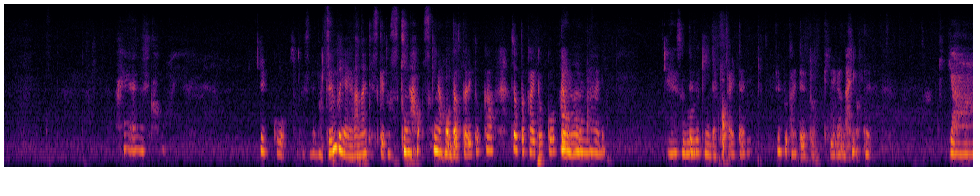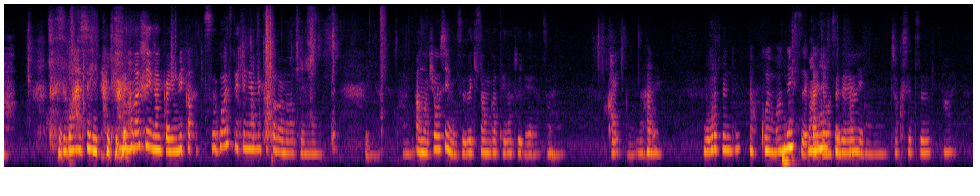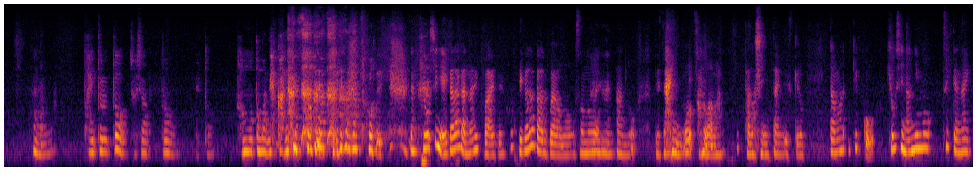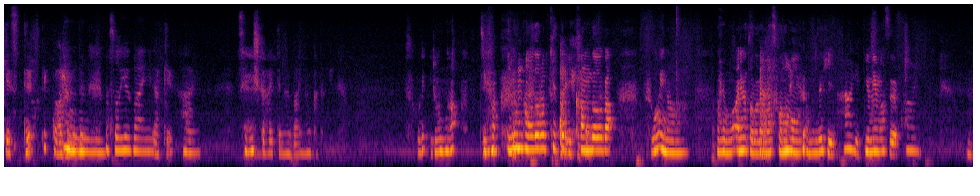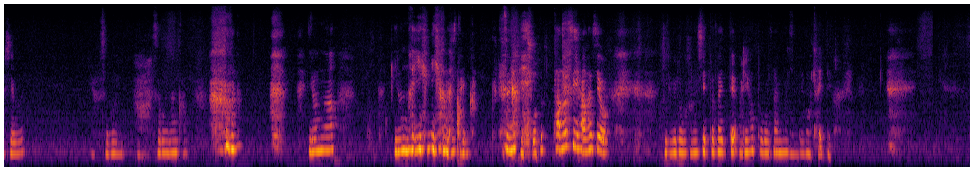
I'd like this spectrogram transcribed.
え、かわいい。で、こう、そうですね。まあ、全部にはやらないですけど、好きな、好きな本だったりとか、ちょっと書いておこうって思う。はい、はいはい、えー、すごい。で、時にだけ書いたり、全部書いてるとキリがないので。いやー、素晴らしい。素晴らしいなんか読み方。すごい素敵な読み方だなって思って。はい、あの、表紙に鈴木さんが手書きで、その、書いてのはい。ボールペンで？あ、これ万年筆で書いてますね。はい。直接、はい、本のタイトルと著者と、えっと、版元まで書いてそうですね。そうです。表紙に絵柄がない場合で、絵柄がある場合はもうその、はいはい、あの、デザインをそのまま楽しみたいんですけど、たま結構表紙何もついてないケースって結構あるので、うんまあ、そういう場合にだけはい背にしか入ってない場合なんかだけ？すごいいろんな自分いろんな驚きと感動が。すごいな。あでもありがとうございますこの本、はい、あのぜひ読みます、はい、面白い。いやすごい。あすごいなんか。いろんないろんないいいい話というか。楽しい話をいろいろお話しいただいてありがとうございます。でもないです。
